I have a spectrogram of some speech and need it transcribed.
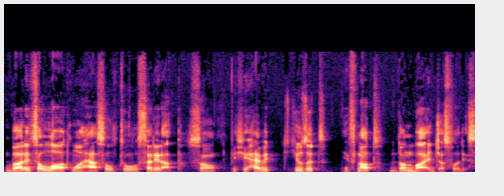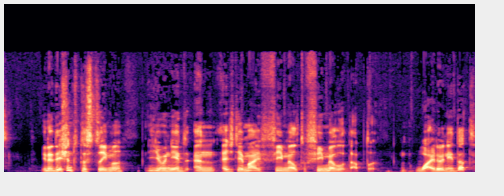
but it's a lot more hassle to set it up. So if you have it, use it. If not, don't buy it just for this. In addition to the streamer, you need an HDMI female to female adapter. Why do you need that?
